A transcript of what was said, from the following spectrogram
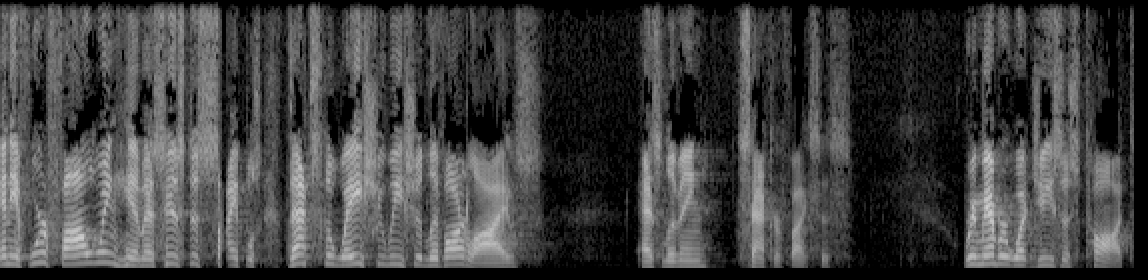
And if we're following him as his disciples, that's the way we should live our lives as living sacrifices. Remember what Jesus taught.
